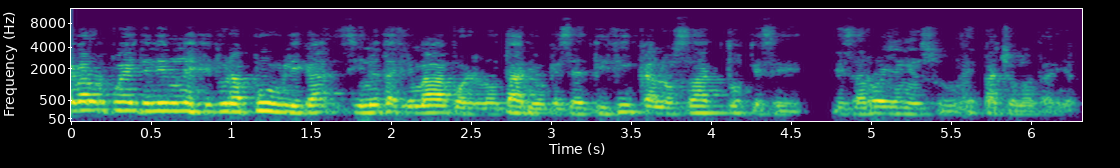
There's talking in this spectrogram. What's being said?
valor puede tener una escritura pública si no está firmada por el notario, que certifica los actos que se desarrollan en su despacho notarial?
